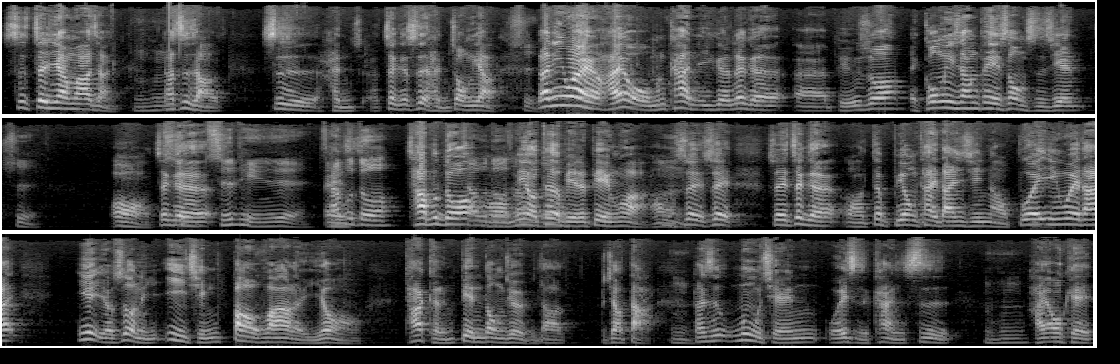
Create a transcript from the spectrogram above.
是正向发展，那至少是很这个是很重要。是。那另外还有我们看一个那个呃，比如说供应商配送时间是。哦，这个持平是差不多，差不多，差不多，没有特别的变化哦，所以所以所以这个哦，这不用太担心哦，不会因为它，因为有时候你疫情爆发了以后，它可能变动就会比较比较大，但是目前为止看是还 OK。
